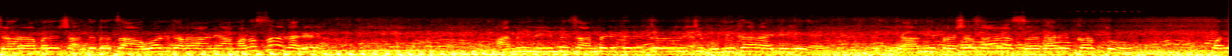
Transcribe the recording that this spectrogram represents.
शहरामध्ये शांततेचं आव्हान करा आणि आम्हाला सहकार्य करा. आम्ही नेहमीच आंबेडकरी चळवळीची भूमिका राहिलेली आहे की आम्ही प्रशासनाला सहकार्य करतो. पण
